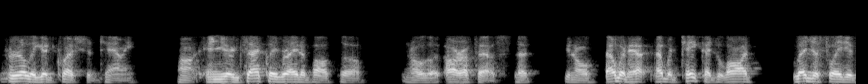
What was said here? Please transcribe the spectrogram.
Really good question, Tammy. Uh, and you're exactly right about the, you know, the RFS that, you know, that would that would take a law legislative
